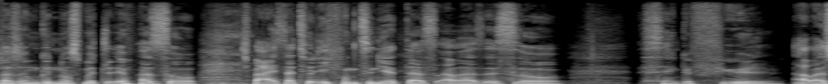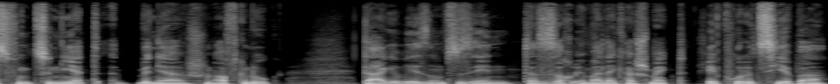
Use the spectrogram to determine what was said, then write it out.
bei so einem Genussmittel immer so, ich weiß, natürlich funktioniert das, aber es ist so, es ist ein Gefühl. Aber es funktioniert, bin ja schon oft genug da gewesen, um zu sehen, dass es auch immer lecker schmeckt, reproduzierbar,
